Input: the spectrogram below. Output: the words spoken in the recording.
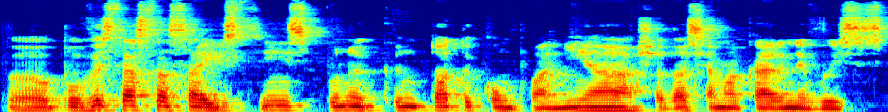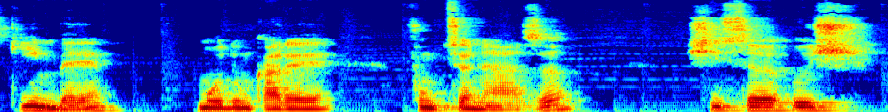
uh, povestea asta s-a extins până când toată compania și-a dat seama că are nevoie să schimbe modul în care funcționează și să își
